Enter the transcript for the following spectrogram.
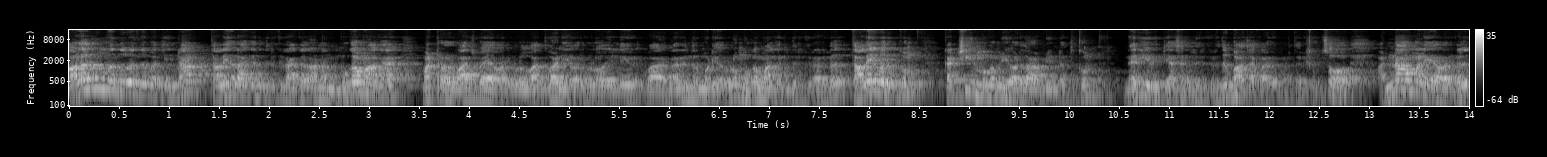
பலரும் வந்து வந்து பார்த்தீங்கன்னா தலைவராக இருந்திருக்கிறார்கள். ஆனால் முகமாக மற்றவர் வாஜ்பாய் அவர்களோ அத்வானி அவர்களோ இல்லை நரேந்திர மோடி அவர்களோ முகமாக இருந்திருக்கிறார்கள். தலைவருக்கும் கட்சியின் முகம் இவர்தான் அப்படின்றதுக்கும் நிறைய வித்தியாசங்கள் இருக்கிறது பாஜகவை பொறுத்த வரைக்கும். ஸோ அண்ணாமலை அவர்கள்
